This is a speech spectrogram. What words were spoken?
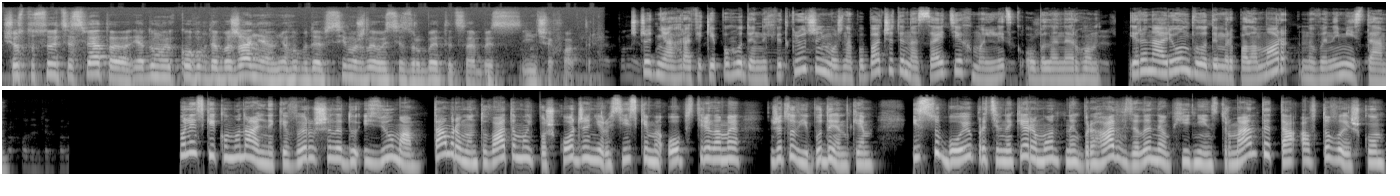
Що стосується свята, я думаю, в кого буде бажання, в нього буде всі можливості зробити це без інших факторів. Щодня графіки погодинних відключень можна побачити на сайті Хмельницькобленерго. Ірина Аріон, Володимир Паламар. Новини міста. Хмельницькі комунальники вирушили до Ізюма. Там ремонтуватимуть пошкоджені російськими обстрілами житлові будинки. Із собою працівники ремонтних бригад взяли необхідні інструменти та автовишку.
